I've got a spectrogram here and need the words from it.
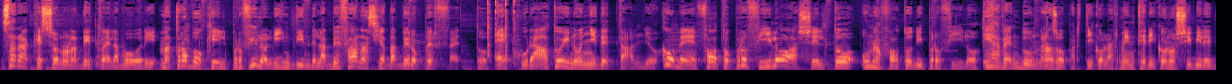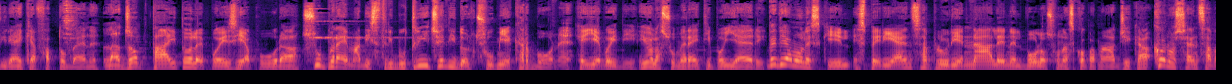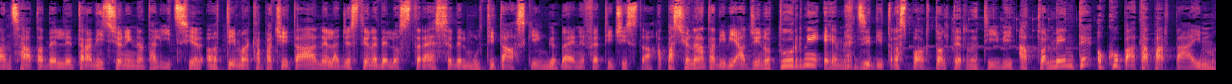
Sarà che sono un addetto ai lavori, ma trovo che il profilo LinkedIn della Befana sia davvero perfetto. È curato in ogni dettaglio. Come foto profilo ha scelto una foto di profilo e avendo un naso particolarmente riconoscibile direi che ha fatto bene. La job title è poesia pura. Suprema distributrice di dolciumi e carbone. Che gli vuoi dire? Io l'assumerei tipo ieri. Vediamo le skill. Esperienza pluriennale nel volo su una scopa magica, conoscenza avanzata delle tradizioni natalizie, ottima capacità nella gestione dello stress e del multitasking. Beh, in effetti ci sta. Appassionata di viaggi notturni e mezzi di trasporto alternativi. Attualmente occupata part-time.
